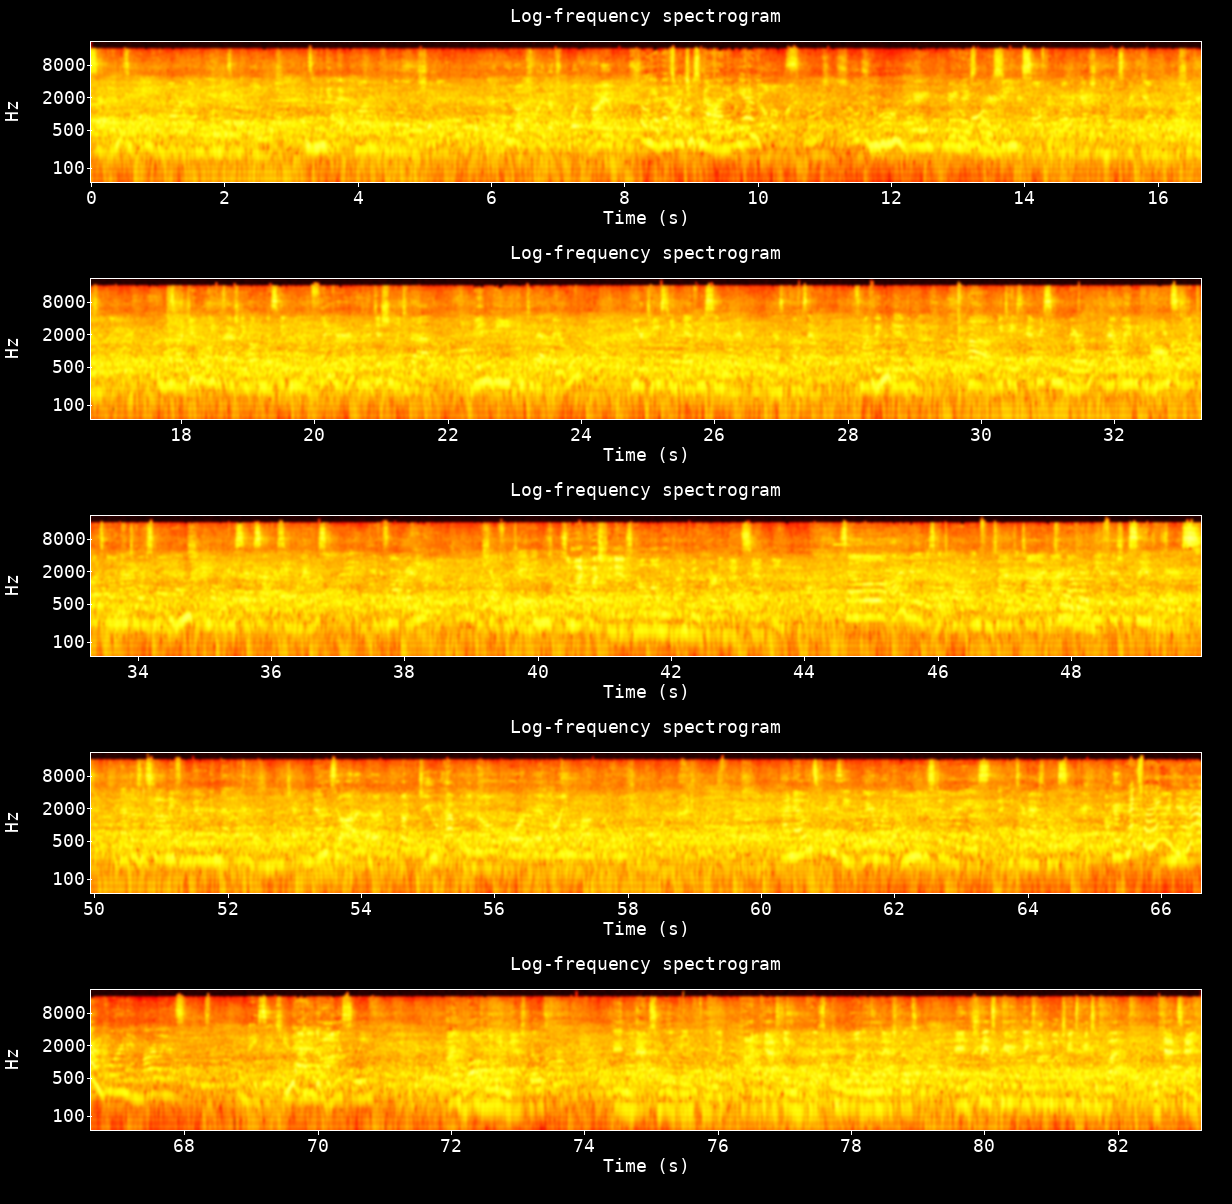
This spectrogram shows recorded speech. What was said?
So all of the water going in is going to age. It's going to get that caramel, vanilla, and sugar. You know, it's funny. That's what I am. Oh, yeah, that's what you smell on it, yeah. Vanilla, my goodness, so mm-hmm, strong. Very, very nice Water nose. being a softer product actually helps break down the sugars in there. So I do believe it's actually helping us get more of the flavor. But additionally to that, when we empty that barrel, we are tasting every single barrel as it comes out. It's my favorite day of the week. Uh, we taste every single barrel. That way we can hand select what's going into our small batch and what we're going to set aside for single barrels. If it's not ready, we're shelving it, baby. So my question is, how long have you been part of that sampling? So I really just get to pop in from time to time. I'm very not one of good. the official samplers. That doesn't stop me from going in that lab and, and checking out. You got it. Uh, now, do you happen to know, or and are you allowed to divulge what the mash bill is? I know it's crazy, but we are one of the only distilleries that keeps our mash bill a secret. Okay. That's fine. I know Yeah. rye corn and barley. That's the basics, you know. I mean, honestly, I love knowing mash bills, and that's really good for like podcasting because people want to know mash bills. And transparent, they talk about transparency, but with that said,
